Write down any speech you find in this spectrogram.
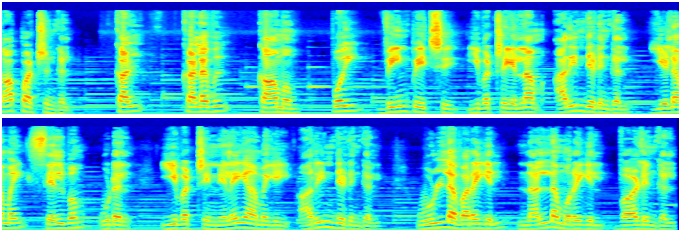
காப்பாற்றுங்கள். கல் களவு காமம் பொய் வீண் பேச்சு இவற்றையெல்லாம் அறிந்திடுங்கள். இளமை செல்வம் உடல் இவற்றின் நிலையாமையை அறிந்திடுங்கள். உள்ள வரையில் நல்ல முறையில் வாழுங்கள்.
